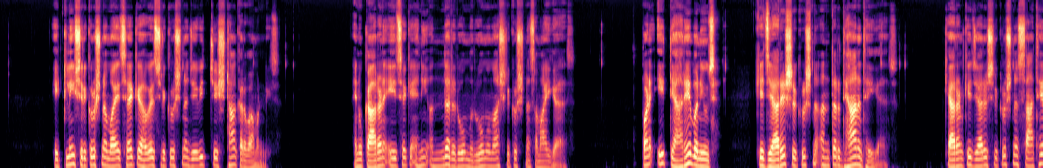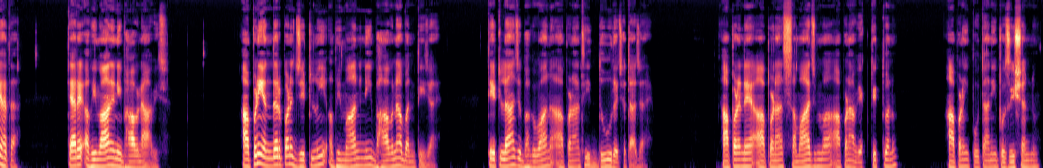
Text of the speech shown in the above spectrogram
એટલી શ્રીકૃષ્ણમય છે કે હવે શ્રીકૃષ્ણ જેવી ચેષ્ટા કરવા માંડી છે. એનું કારણ એ છે કે એની અંદર રોમ રોમમાં શ્રીકૃષ્ણ સમાઈ ગયા છે. પણ એ ત્યારે બન્યું છે કે જ્યારે શ્રીકૃષ્ણ અંતર ધ્યાન થઈ ગયા છે. કારણ કે જ્યારે શ્રી કૃષ્ણ સાથે હતા, ત્યારે અભિમાનની ભાવના આવી છે. આપણી અંદર પણ જેટલી અભિમાનની ભાવના બનતી જાય, તેટલા જ ભગવાન આપણાથી દૂર જતા જાય. આપણને આપણા સમાજમાં, આપણા વ્યક્તિત્વનું, આપણી પોતાની પોઝિશનનું,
